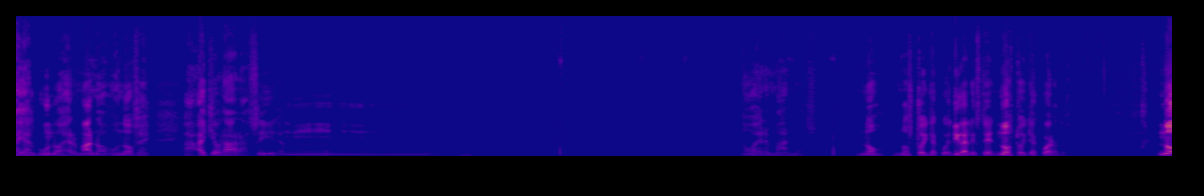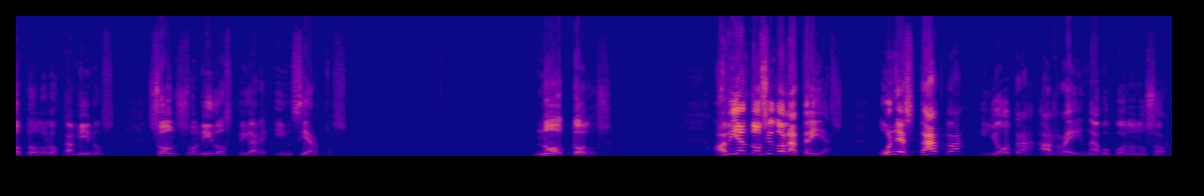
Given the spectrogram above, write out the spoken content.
hay algunos hermanos, uno se, hay que orar así. Mm. No, hermanos, no, no estoy de acuerdo. Dígale usted, no estoy de acuerdo. No todos los caminos son sonidos, dígale, inciertos. No todos. Habían dos idolatrías, una estatua y otra al rey Nabucodonosor.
